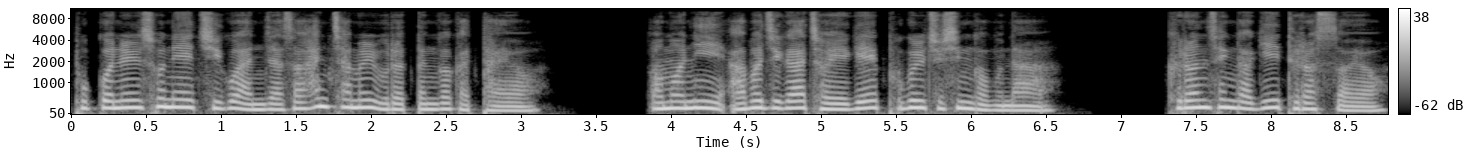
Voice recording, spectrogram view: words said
복권을 손에 쥐고 앉아서 한참을 울었던 것 같아요. 어머니, 아버지가 저에게 복을 주신 거구나. 그런 생각이 들었어요.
